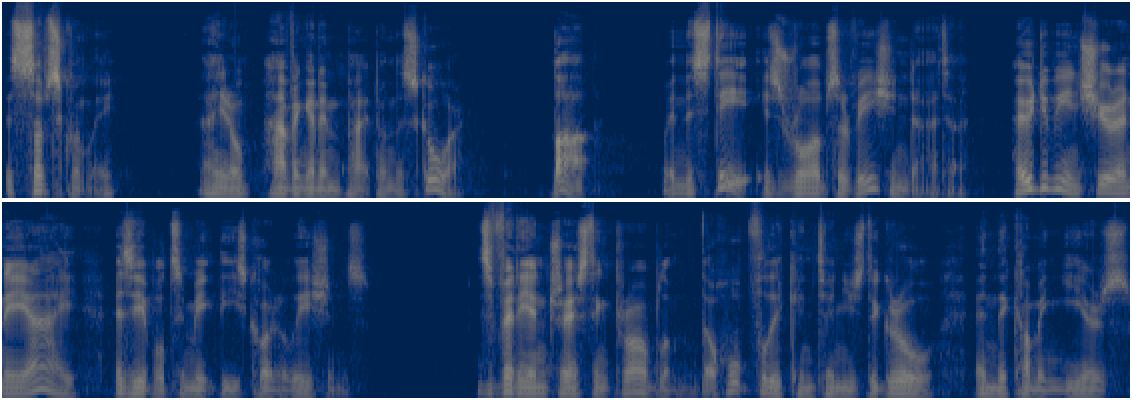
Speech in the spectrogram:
this subsequently, uh, you know, having an impact on the score. But when the state is raw observation data, how do we ensure an AI is able to make these correlations? It's a very interesting problem that hopefully continues to grow in the coming years.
